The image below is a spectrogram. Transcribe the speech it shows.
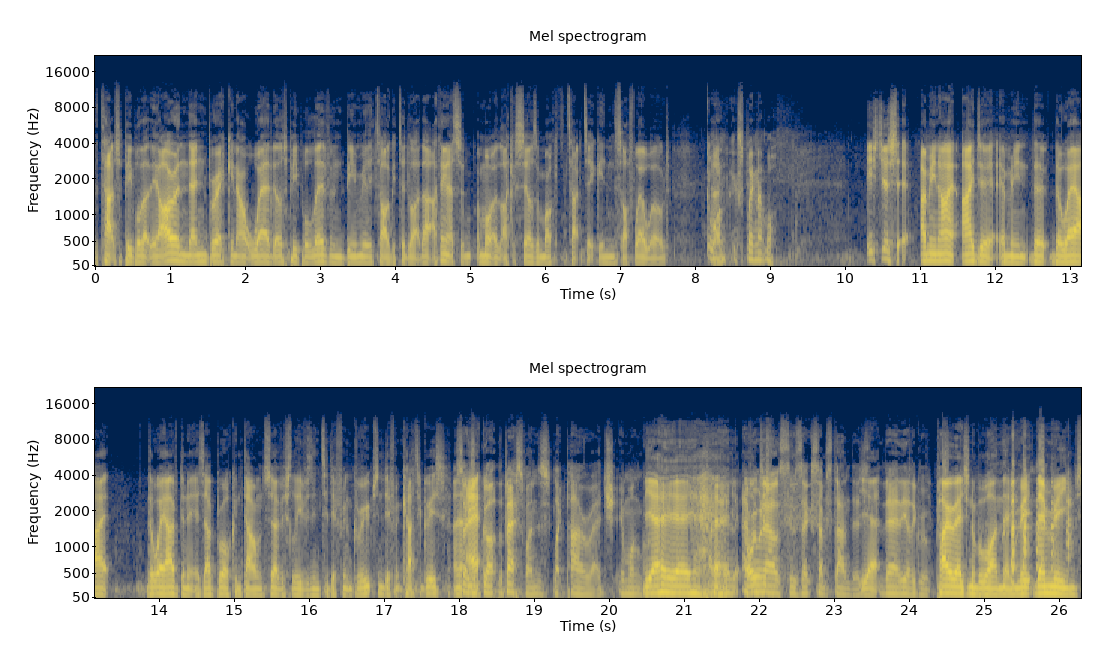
the types of people that they are, and then breaking out where those people live and being really targeted like that. I think that's a, more like a sales and marketing tactic in the software world. go on Um, explain that more It's just, I mean, I I do it. I mean, the the way I. The way I've done it is I've broken down service leavers into different groups and different categories. And so I- you've got the best ones like Para Reg in one group. yeah, yeah, yeah. And then everyone just- else who's like substandard, Yeah. they're the other group. Para Reg number one, then Re- then Reams,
